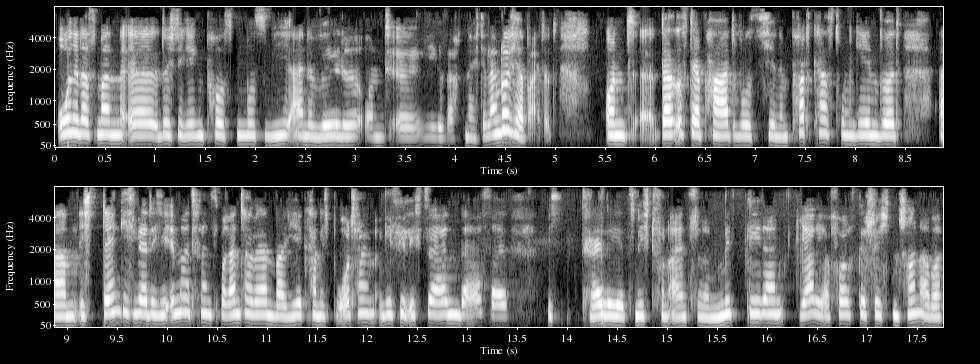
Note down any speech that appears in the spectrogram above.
ohne dass man äh, durch die Gegend posten muss wie eine Wilde und äh, wie gesagt nächtelang durcharbeitet. Und äh, das ist der Part, wo es hier in dem Podcast rumgehen wird. Ähm, ich denke, ich werde hier immer transparenter werden, weil hier kann ich beurteilen, wie viel ich sagen darf, weil ich teile jetzt nicht von einzelnen Mitgliedern, ja, die Erfolgsgeschichten schon, aber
